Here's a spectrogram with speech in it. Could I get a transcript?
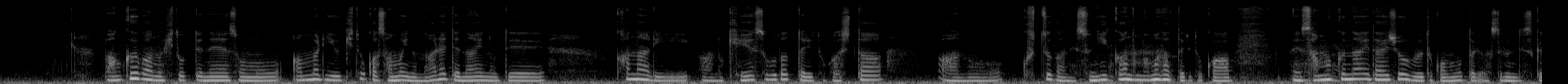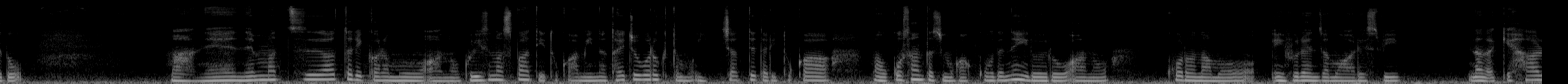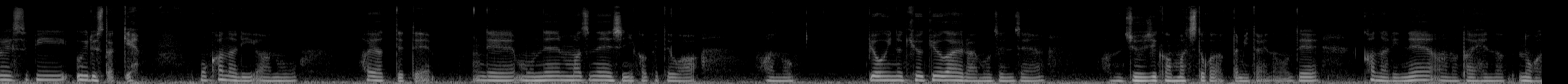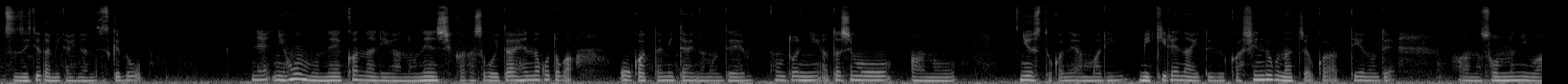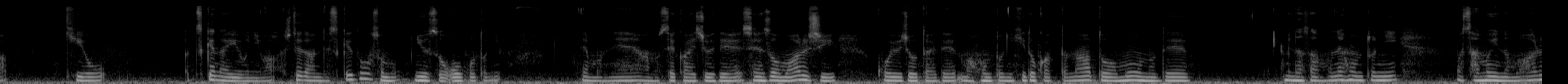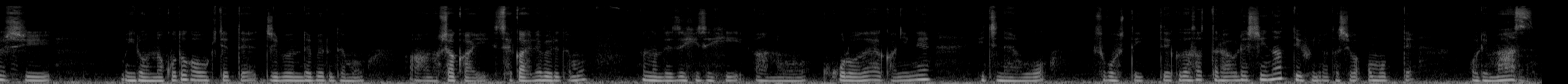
バンクーバーの人ってねそのあんまり雪とか寒いの慣れてないのでかなりあの軽装だったりとかしたあの靴がねスニーカーのままだったりとか、ね、寒くない大丈夫とか思ったりはするんですけどまあね年末あたりからもあのクリスマスパーティーとかみんな体調悪くても行っちゃってたりとか、まあ、お子さんたちも学校でねいろいろあのコロナもインフルエンザも RSV なんだっけ RSV ウイルスだっけもうかなりあの流行っててでもう年末年始にかけてはあの病院の救急外来も全然あの10時間待ちとかだったみたいなのでかなりねあの大変なのが続いてたみたいなんですけど、ね、日本もねかなりあの年始からすごい大変なことが多かったみたいなので本当に私もあのニュースとかねあんまり見切れないというかしんどくなっちゃうからっていうのであのそんなには気をつけないようにはしてたんですけどそのニュースを追うことに。でもねあの世界中で戦争もあるしこういう状態で、まあ、本当にひどかったなとは思うので皆さんもね本当に、寒いのもあるしいろんなことが起きてて自分レベルでもあの社会世界レベルでも。なのでぜひぜひあの心穏やかにね1年を過ごしていってくださったら嬉しいなっていうふうに私は思っております。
